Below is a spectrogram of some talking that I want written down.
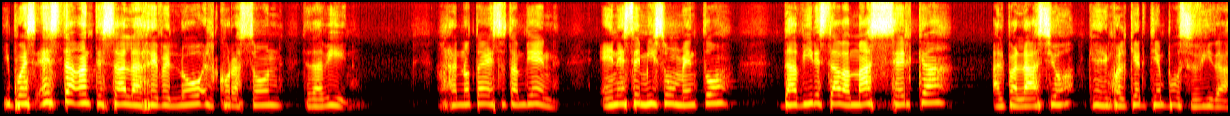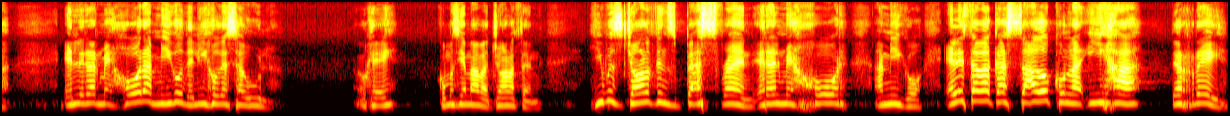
Y pues esta antesala reveló el corazón de David. Ahora nota esto también. En ese mismo momento, David estaba más cerca al palacio que en cualquier tiempo de su vida. Él era el mejor amigo del hijo de Saúl. ¿Ok? ¿Cómo se llamaba? Jonathan. He was Jonathan's best friend. Era el mejor amigo. Él estaba casado con la hija del rey.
